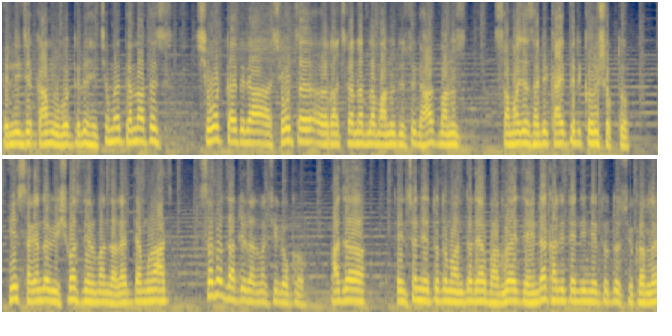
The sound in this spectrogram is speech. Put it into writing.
त्यांनी जे काम उभं केलं ह्याच्यामध्ये त्यांना आता शेवट काहीतरी शेवटचा राजकारणातला माणूस दिसतो की हाच माणूस समाजासाठी काहीतरी करू शकतो. हे सगळ्यांना विश्वास निर्माण झाला आहे. त्यामुळं आज सर्व जाती धर्माची लोक आज त्यांचं नेतृत्व मानतात. या भगव्या झेंडाखाली त्यांनी नेतृत्व स्वीकारलं.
